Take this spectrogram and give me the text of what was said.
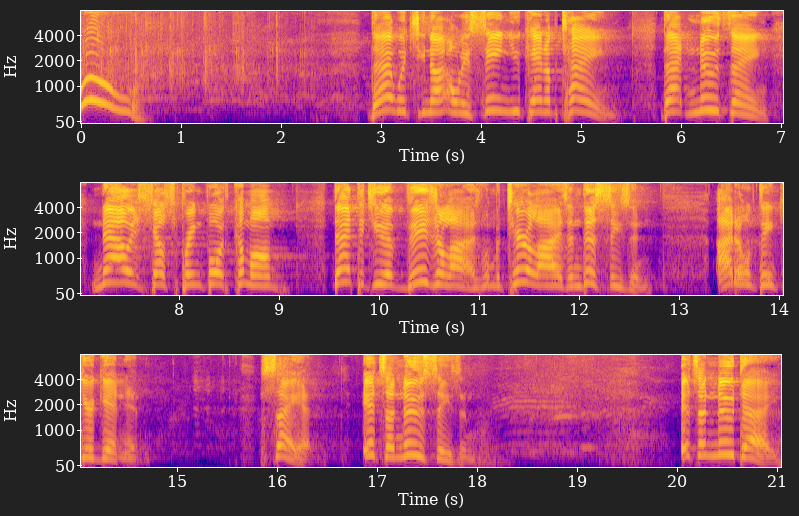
Woo! That which you not only seen, you can obtain. That new thing, now it shall spring forth. Come on. That that you have visualized will materialize in this season. I don't think you're getting it. Say it. It's a new season. It's a new day.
